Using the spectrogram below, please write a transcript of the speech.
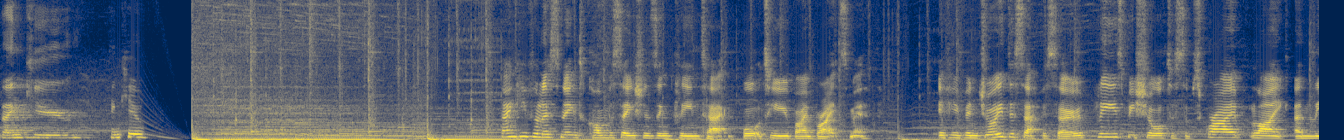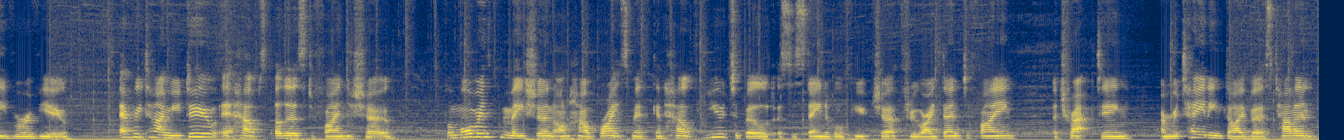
thank you. Thank you. Thank you for listening to Conversations in Clean Tech, brought to you by Brightsmith. If you've enjoyed this episode, please be sure to subscribe, like, and leave a review. Every time you do, it helps others to find the show. For more information on how Brightsmith can help you to build a sustainable future through identifying, attracting, and retaining diverse talent,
